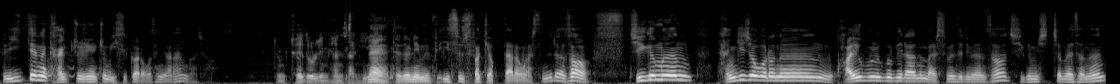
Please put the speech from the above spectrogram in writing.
그래서 이때는 가격 조정이 좀 있을 거라고 생각하는 거죠. 좀 되돌림 현상이. 네, 되돌림이 있을 수밖에 없다라고 말씀드려서 지금은 단기적으로는 과유불급이라는 말씀을 드리면서 지금 시점에서는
